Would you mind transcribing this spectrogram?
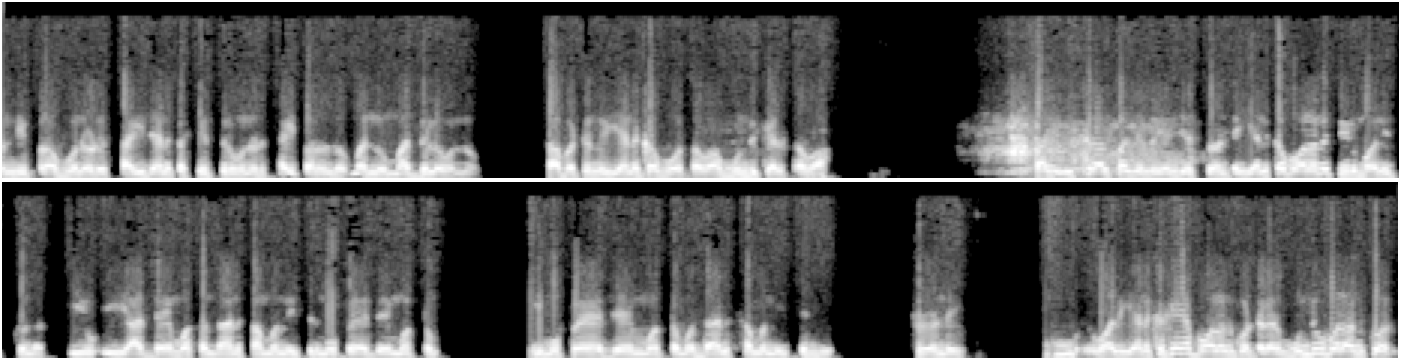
నీ ప్రభు ఉన్నాడు. సై వెనక శత్రువు ఉన్నాడు సైతానుడు మరి నువ్వు మధ్యలో ఉన్నావు. కాబట్టి నువ్వు వెనక పోతావా? ముందుకు వెళ్తావా కానీ ఇస్రాయల్ ప్రజలు ఏం చేస్తున్నారంటే వెనకపోవాలని తీర్మానించుకున్నారు ఈ ఈ అధ్యాయం మొత్తం దానికి సంబంధించింది ముప్పై అధ్యాయం మొత్తం. ఈ ముప్పై అధ్యాయం మొత్తము దానికి సంబంధించింది. చూడండి వాళ్ళు వెనకకే పోవాలనుకుంటారు కానీ ముందుకు పోవాలనుకోరు.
